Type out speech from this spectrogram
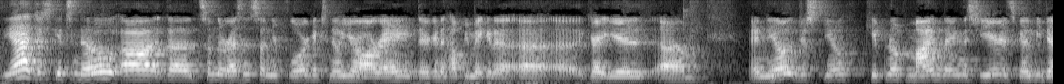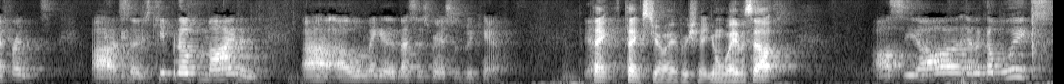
Yeah, just get to know uh, the, some of the residents on your floor. Get to know your RA. They're going to help you make it a, a, a great year. Um, and you know, just you know, keep an open mind during this year. It's going to be different. Uh, so just keep an open mind, and uh, uh, we'll make it the best experience as we can. Thank, thanks, Joey. I appreciate it. You want to wave us out? I'll see y'all in a couple weeks.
